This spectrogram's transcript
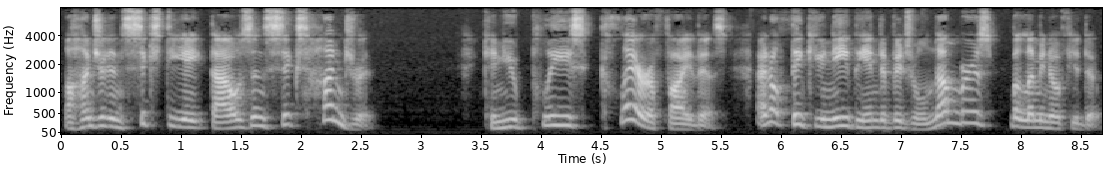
168,600. Can you please clarify this? I don't think you need the individual numbers, but let me know if you do.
